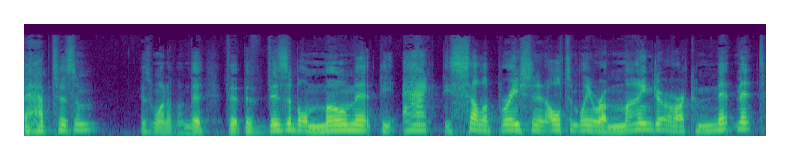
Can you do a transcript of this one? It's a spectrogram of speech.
baptism is one of them. The, the, the, visible moment, the act, the celebration, and ultimately a reminder of our commitment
